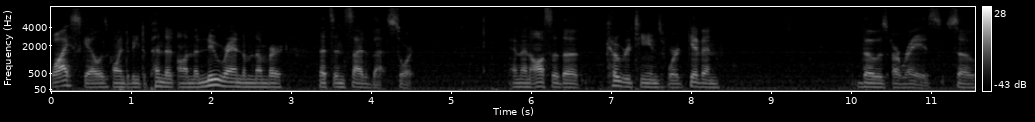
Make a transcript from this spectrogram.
y scale is going to be dependent on the new random number that's inside of that sort. And then also the coroutines were given those arrays. So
